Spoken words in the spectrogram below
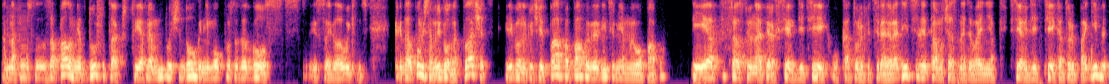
Она просто запала мне в душу так, что я прям очень долго не мог просто этот голос из своей головы выкинуть. Когда, помнишь, там ребенок плачет, и ребенок кричит, папа, папа, верните мне моего папу. И я сразу вспоминаю, во-первых, всех детей, у которых потеряли родители, там вот сейчас на этой войне, всех детей, которые погибли.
